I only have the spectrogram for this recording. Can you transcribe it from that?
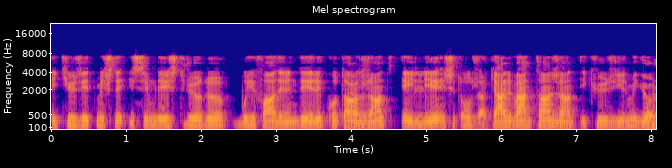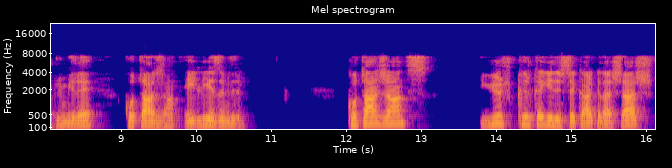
270'te isim değiştiriyordu. Bu ifadenin değeri kotanjant 50'ye eşit olacak. Yani ben tanjant 220 gördüğüm yere kotanjant 50 yazabilirim. Kotanjant 140'a gelirsek arkadaşlar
